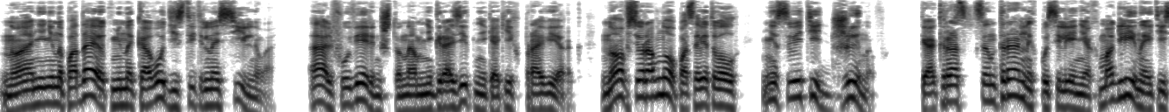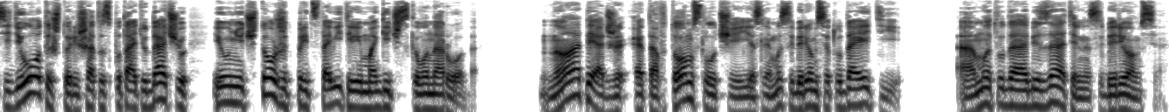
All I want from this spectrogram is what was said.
Но они не нападают ни на кого действительно сильного. Альф уверен, что нам не грозит никаких проверок, но все равно посоветовал не светить джинов. Как раз в центральных поселениях могли найтись идиоты, что решат испытать удачу и уничтожить представителей магического народа. Но опять же, это в том случае, если мы соберемся туда идти. А мы туда обязательно соберемся.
